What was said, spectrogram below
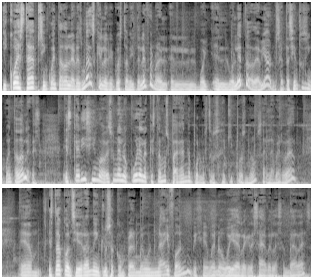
Y cuesta 50 dólares más que lo que cuesta mi teléfono, el, el, boleto de avión, 750 dólares. Es carísimo, es una locura lo que estamos pagando por nuestros equipos, ¿no? O sea, la verdad. Em, he estado considerando incluso comprarme un iPhone. Dije, bueno, voy a regresar a las andadas.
